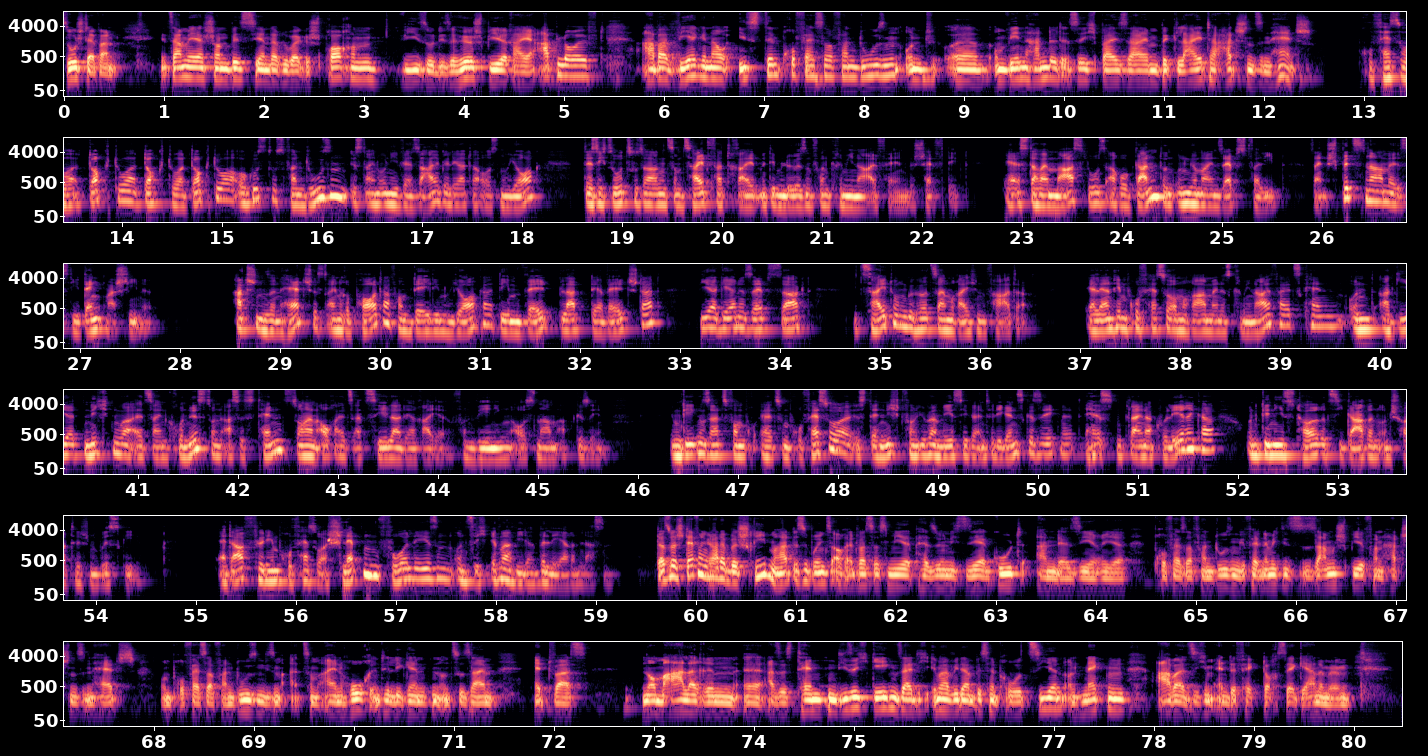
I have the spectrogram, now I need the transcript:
So, Stefan, jetzt haben wir ja schon ein bisschen darüber gesprochen, wie so diese Hörspielreihe abläuft. Aber wer genau ist denn Professor van Dusen und äh, um wen handelt es sich bei seinem Begleiter Hutchinson Hedge? Professor Dr. Dr. Dr. Augustus van Dusen ist ein Universalgelehrter aus New York, der sich sozusagen zum Zeitvertreib mit dem Lösen von Kriminalfällen beschäftigt. Er ist dabei maßlos arrogant und ungemein selbstverliebt. Sein Spitzname ist die Denkmaschine. Hutchinson Hedge ist ein Reporter vom Daily New Yorker, dem Weltblatt der Weltstadt, wie er gerne selbst sagt. Die Zeitung gehört seinem reichen Vater. Er lernt den Professor im Rahmen eines Kriminalfalls kennen und agiert nicht nur als sein Chronist und Assistent, sondern auch als Erzähler der Reihe, von wenigen Ausnahmen abgesehen. Im Gegensatz vom, äh, zum Professor ist er nicht von übermäßiger Intelligenz gesegnet, er ist ein kleiner Choleriker und genießt teure Zigarren und schottischen Whisky. Er darf für den Professor schleppen, vorlesen und sich immer wieder belehren lassen. Das, was Stefan gerade beschrieben hat, ist übrigens auch etwas, das mir persönlich sehr gut an der Serie Professor van Dusen gefällt, nämlich dieses Zusammenspiel von Hutchinson Hedge und Professor van Dusen, diesem zum einen hochintelligenten und zu seinem etwas normaleren äh, Assistenten, die sich gegenseitig immer wieder ein bisschen provozieren und necken, aber sich im Endeffekt doch sehr gerne mögen.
